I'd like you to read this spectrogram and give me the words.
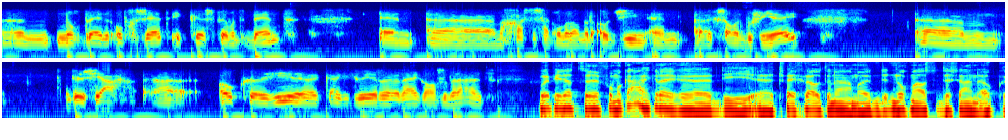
uh, nog breder opgezet. Ik uh, speel met de band en mijn gasten zijn onder andere Ogene en Xander Boussinier. Um, dus ja, ook hier kijk ik weer Rijkhansen eruit. Hoe heb je dat uh, voor elkaar gekregen, die uh, twee grote namen? Nogmaals, er zijn ook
